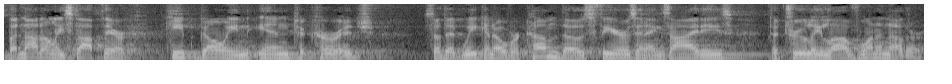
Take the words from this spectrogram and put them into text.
But not only stop there, keep going into courage so that we can overcome those fears and anxieties to truly love one another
